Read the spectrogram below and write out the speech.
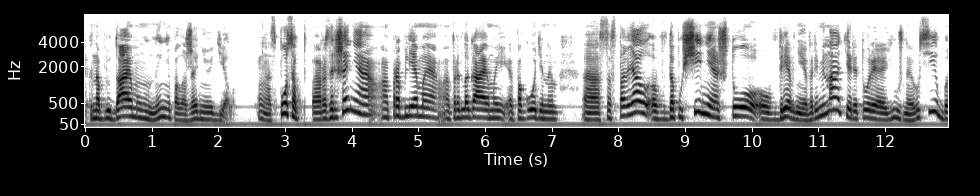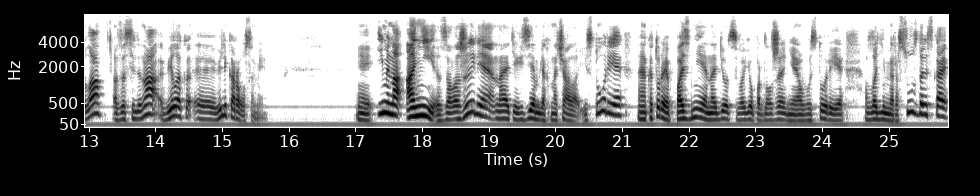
к наблюдаемому ныне положению дела. Способ разрешения проблемы, предлагаемый Погодиным, состоял в допущении, что в древние времена территория Южной Руси была заселена великороссами. Э, именно они заложили на этих землях начало истории, э, которая позднее найдет свое продолжение в истории Владимира Суздальской,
